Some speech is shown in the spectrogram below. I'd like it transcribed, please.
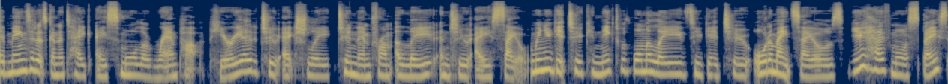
it means that it's going to take a smaller ramp up period to actually turn them from a lead into a sale. When you get to connect with warmer leads, you get to automate sales, you have more space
